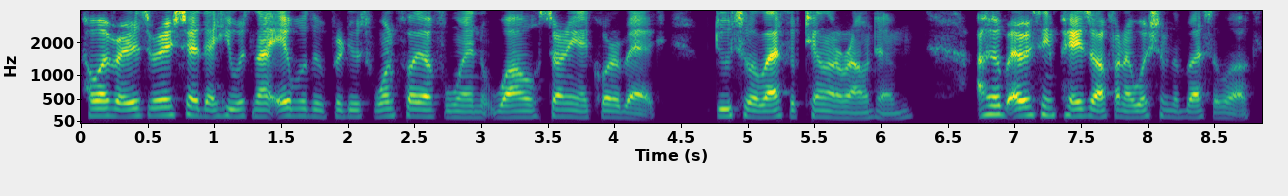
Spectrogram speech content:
However, it is very sad that he was not able to produce one playoff win while starting at quarterback due to the lack of talent around him. I hope everything pays off and I wish him the best of luck.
